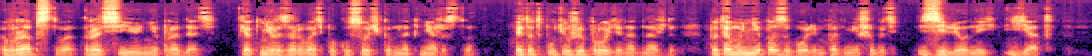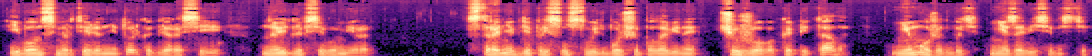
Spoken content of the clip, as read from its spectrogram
В рабство Россию не продать, как не разорвать по кусочкам на княжество – этот путь уже пройден однажды, потому не позволим подмешивать зеленый яд, ибо он смертелен не только для России, но и для всего мира. В стране, где присутствует больше половины чужого капитала, не может быть независимости.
